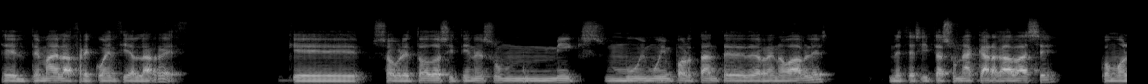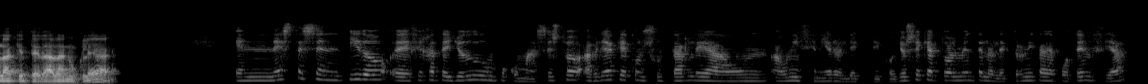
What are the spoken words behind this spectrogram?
el tema de la frecuencia en la red, que sobre todo si tienes un mix muy, muy importante de renovables, necesitas una carga base como la que te da la nuclear. En este sentido, eh, fíjate, yo dudo un poco más. Esto habría que consultarle a un, ingeniero eléctrico. Yo sé que actualmente la electrónica de potencia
